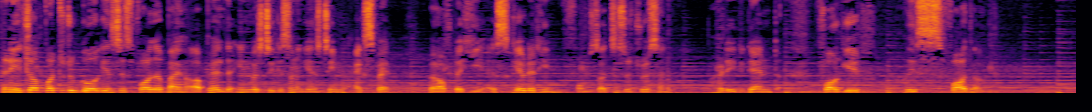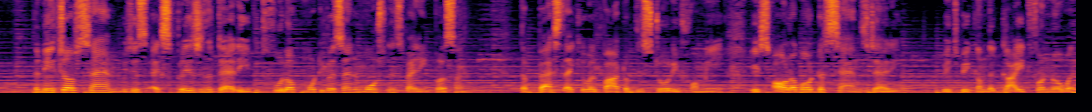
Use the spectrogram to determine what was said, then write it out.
The nature of Pattu to go against his father by upheld the investigation against him, expect whereafter he escaped him from such a situation, but he didn't forgive his father. The nature of Sam, which is expressed in the diary with full of motivation and most inspiring person, the best likable part of this story for me it's all about the Sam's diary which become the guide for Noel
